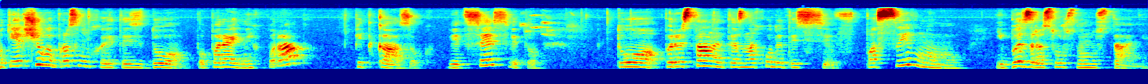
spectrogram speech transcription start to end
От якщо ви прослухаєтесь до попередніх порад, підказок від Всесвіту, то перестанете знаходитись в пасивному і безресурсному стані.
